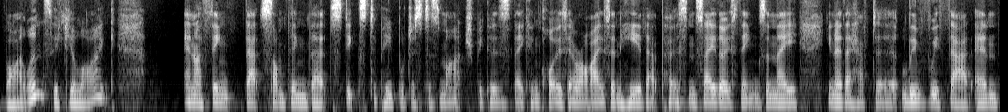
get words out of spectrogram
violence, if you like. And I think that's something that sticks to people just as much because they can close their eyes and hear that person say those things, and they, you know, they have to live with that and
